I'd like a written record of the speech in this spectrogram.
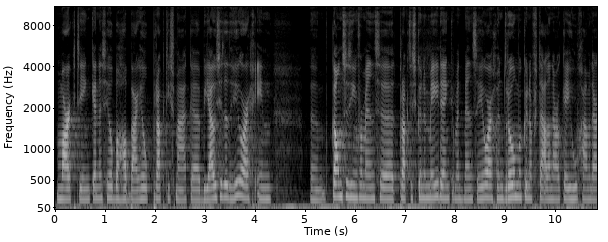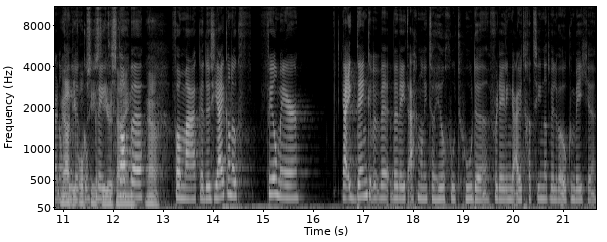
marketing, kennis heel behapbaar, heel praktisch maken. Bij jou zit het heel erg in um, kansen zien voor mensen, het praktisch kunnen meedenken met mensen, heel erg hun dromen kunnen vertalen naar oké, hoe gaan we daar dan hele concrete stappen van maken. Dus jij kan ook veel meer. Ja, ik denk, we, we weten eigenlijk nog niet zo heel goed hoe de verdeling eruit gaat zien. Dat willen we ook een beetje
